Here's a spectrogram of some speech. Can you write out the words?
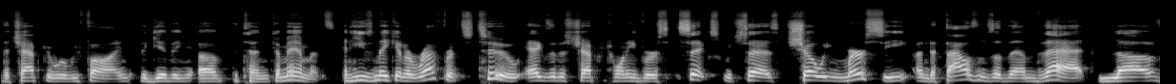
the chapter where we find the giving of the Ten Commandments. And he's making a reference to Exodus chapter 20 verse 6, which says, showing mercy unto thousands of them that love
